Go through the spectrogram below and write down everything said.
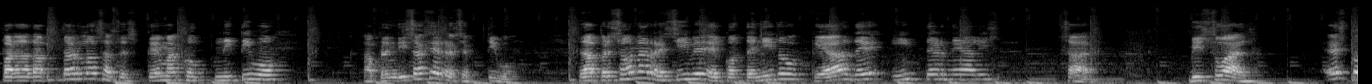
para adaptarlos a su esquema cognitivo. Aprendizaje receptivo. La persona recibe el contenido que ha de internalizar. Visual. Este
